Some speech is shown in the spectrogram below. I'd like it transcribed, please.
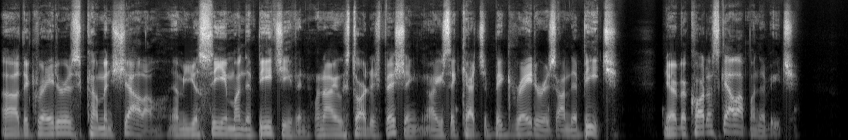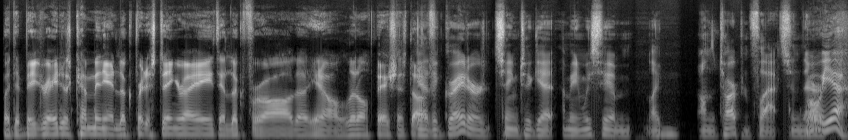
Uh, the graders come in shallow. I mean, you'll see them on the beach even. When I started fishing, I used to catch the big graders on the beach. Never caught a scallop on the beach. But the big graders come in there and look for the stingrays. They look for all the, you know, little fish and stuff. Yeah, the greater seem to get. I mean, we see them like on the tarpon flats, and they're oh, yeah.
